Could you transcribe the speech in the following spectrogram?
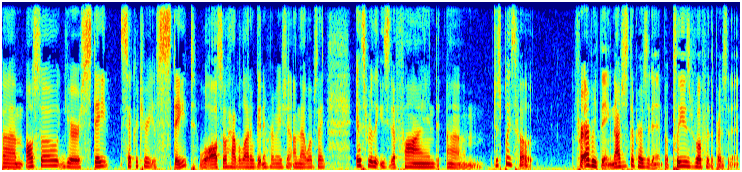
Um, also, your state secretary of state will also have a lot of good information on that website. It's really easy to find. Um, just please vote for everything, not just the president, but please vote for the president.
